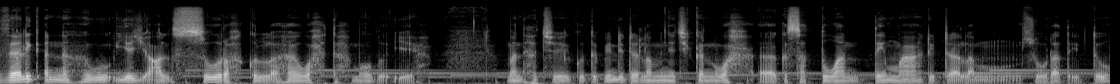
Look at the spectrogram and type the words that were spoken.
ذلك أنه يجعل السورة كلها وحدة موضوعية manhaj Syekh Kutub ini dalam menyajikan wah uh, kesatuan tema di dalam surat itu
